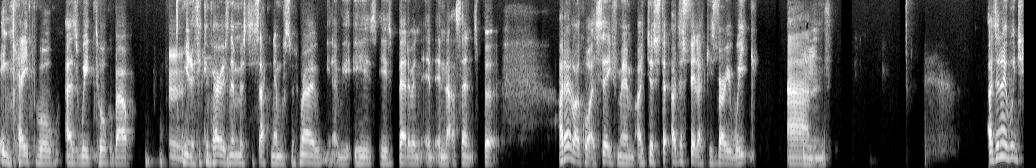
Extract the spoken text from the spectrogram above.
incapable as we talk about. Mm. You know, if you compare his numbers to Saka and Emile Smith Rowe, you know he, he's he's better in, in in that sense. But I don't like what I see from him. I just I just feel like he's very weak, and I don't know. would you-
